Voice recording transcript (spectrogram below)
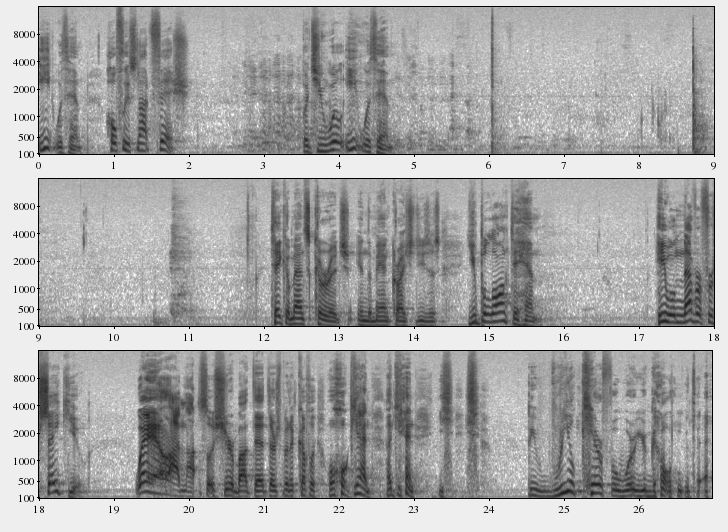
eat with him. Hopefully, it's not fish, but you will eat with him. Take immense courage in the man Christ Jesus. You belong to him. He will never forsake you. Well, I'm not so sure about that. There's been a couple of, oh, again, again, be real careful where you're going with that.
